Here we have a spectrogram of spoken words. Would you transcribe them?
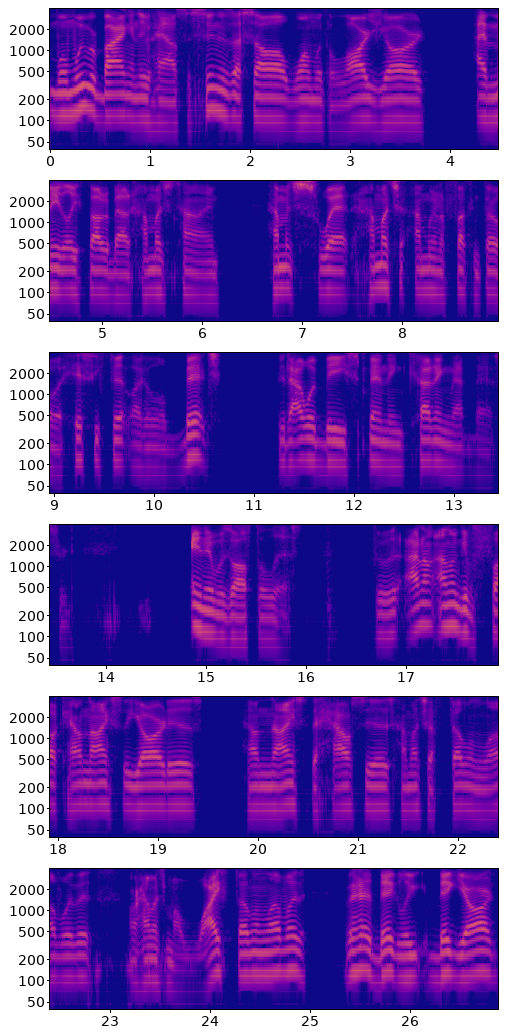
when we were buying a new house, as soon as I saw one with a large yard, I immediately thought about how much time, how much sweat, how much I'm going to fucking throw a hissy fit like a little bitch that I would be spending cutting that bastard. And it was off the list. I don't I don't give a fuck how nice the yard is, how nice the house is, how much I fell in love with it, or how much my wife fell in love with it. If it had a big big yard,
